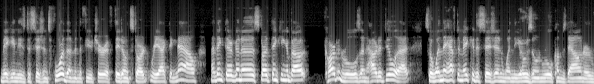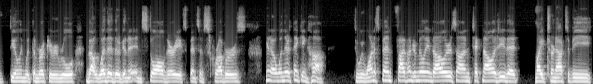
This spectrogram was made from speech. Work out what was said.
making these decisions for them in the future, if they don't start reacting now, I think they're going to start thinking about carbon rules and how to deal with that. So when they have to make a decision, when the ozone rule comes down or dealing with the mercury rule about whether they're going to install very expensive scrubbers, you know, when they're thinking, huh, do we want to spend $500 million on technology that might turn out to be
